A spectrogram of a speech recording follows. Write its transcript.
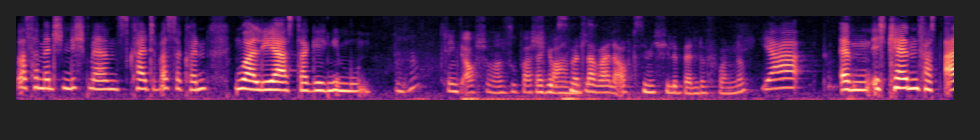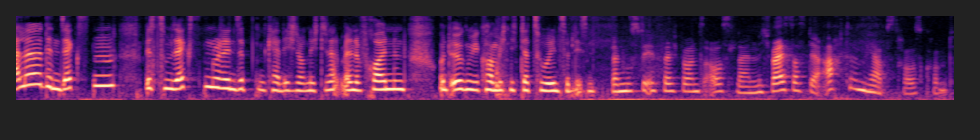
Wassermenschen nicht mehr ins kalte Wasser können. Nur Alea ist dagegen immun. Klingt auch schon mal super Da gibt es spannend. mittlerweile auch ziemlich viele Bände von, ne? Ja, ähm, ich kenne fast alle. Den sechsten bis zum sechsten, nur den siebten kenne ich noch nicht. Den hat meine Freundin und irgendwie komme ich nicht dazu, ihn zu lesen. Dann musst du ihn vielleicht bei uns ausleihen. Ich weiß, dass der achte im Herbst rauskommt.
